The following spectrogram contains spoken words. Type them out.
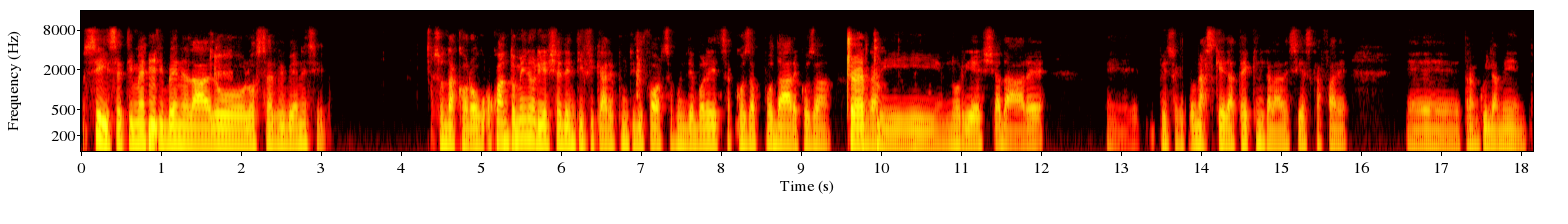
Sì, se ti Mm. metti bene là lo, lo osservi bene, sì. Sono d'accordo, o quantomeno riesci a identificare punti di forza, punti di debolezza, cosa può dare, cosa Certo. magari non riesce a dare. E penso che una scheda tecnica la si riesca a fare eh, tranquillamente.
